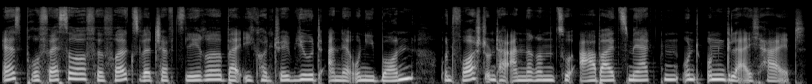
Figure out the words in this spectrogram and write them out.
Er ist Professor für Volkswirtschaftslehre bei eContribute an der Uni Bonn und forscht unter anderem zu Arbeitsmärkten und Ungleichheit.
